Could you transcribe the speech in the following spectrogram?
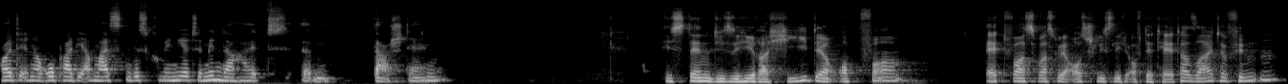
heute in Europa die am meisten diskriminierte Minderheit ähm, darstellen. Ist denn diese Hierarchie der Opfer etwas, was wir ausschließlich auf der Täterseite finden?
